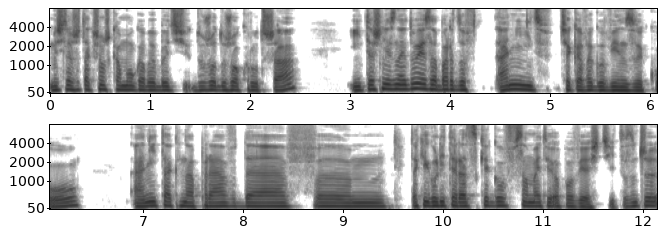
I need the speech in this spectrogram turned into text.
myślę, że ta książka mogłaby być dużo, dużo krótsza i też nie znajduje za bardzo ani nic ciekawego w języku, ani tak naprawdę w, um, takiego literackiego w samej tej opowieści. To znaczy,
